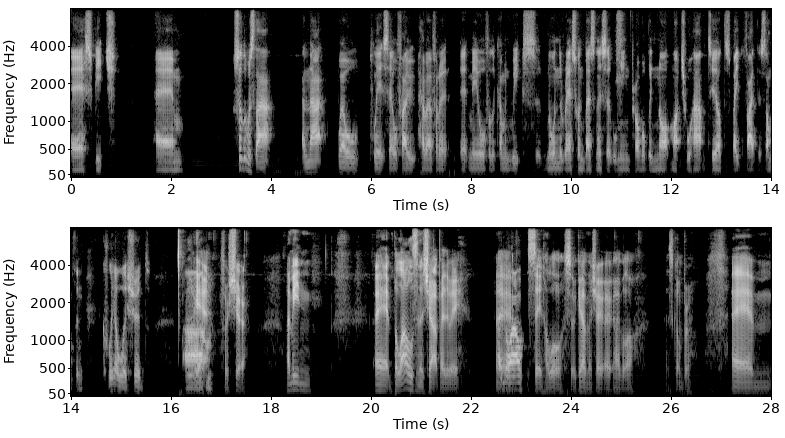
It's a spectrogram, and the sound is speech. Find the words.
uh, speech. Um, so there was that, and that will play itself out however it, it may over the coming weeks. Knowing the wrestling business, it will mean probably not much will happen to her, despite the fact that something clearly should. Oh, yeah, Um, for sure. I mean, uh, Bilal's in the chat, by the way. Hi, uh, Bilal. Saying hello, so give him a shout out. Hi, Bilal. That's gone, bro. Um,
